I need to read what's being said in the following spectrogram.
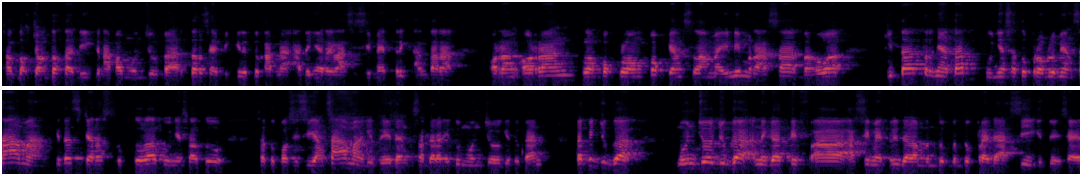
contoh-contoh tadi kenapa muncul barter saya pikir itu karena adanya relasi simetrik antara orang-orang kelompok-kelompok yang selama ini merasa bahwa kita ternyata punya satu problem yang sama kita secara struktural punya satu satu posisi yang sama gitu ya dan kesadaran itu muncul gitu kan tapi juga muncul juga negatif uh, asimetri dalam bentuk-bentuk predasi gitu ya. Saya,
